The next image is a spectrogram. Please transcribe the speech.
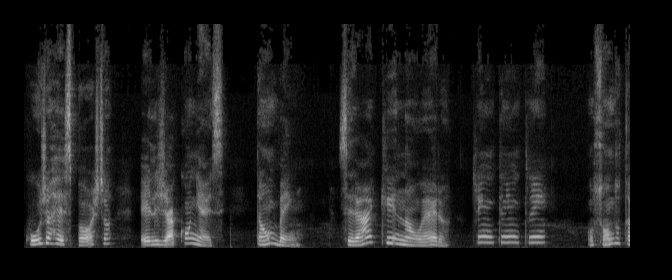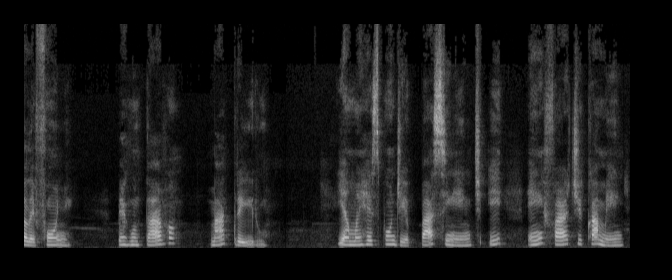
cuja resposta ele já conhece tão bem. Será que não era trim, trim, trim o som do telefone? Perguntava Matreiro. E a mãe respondia paciente e enfaticamente:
